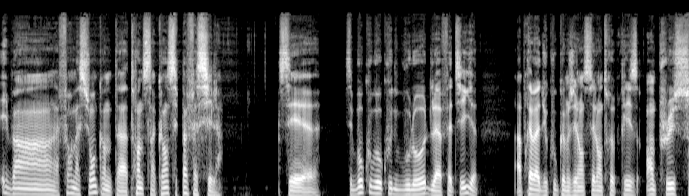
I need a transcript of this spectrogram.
Eh ben, la formation quand t'as 35 ans, c'est pas facile. C'est euh, c'est beaucoup beaucoup de boulot, de la fatigue. Après, bah du coup, comme j'ai lancé l'entreprise, en plus,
